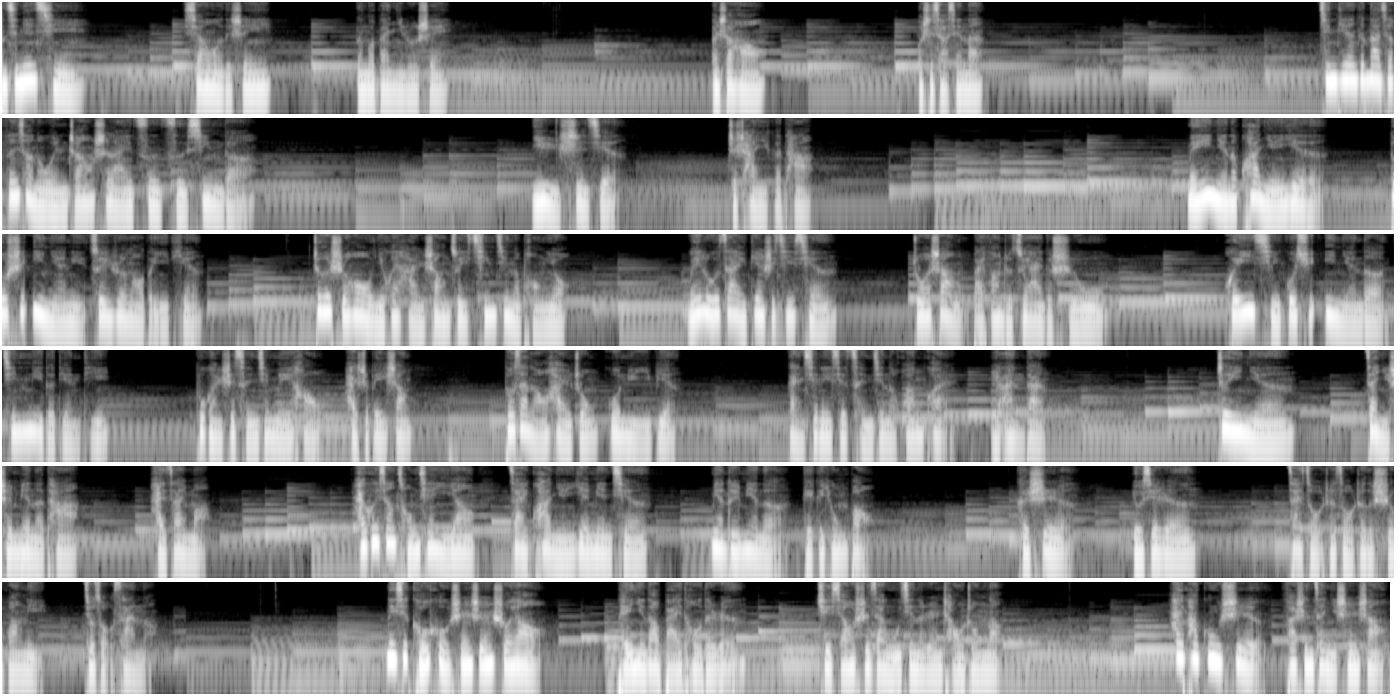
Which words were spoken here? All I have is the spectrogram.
从今天起，希望我的声音能够伴你入睡。晚上好，我是小仙丹。今天跟大家分享的文章是来自子信的《你与世界只差一个他》。每一年的跨年夜。都是一年里最热闹的一天。这个时候，你会喊上最亲近的朋友，围炉在电视机前，桌上摆放着最爱的食物，回忆起过去一年的经历的点滴，不管是曾经美好还是悲伤，都在脑海中过滤一遍，感谢那些曾经的欢快与暗淡。这一年，在你身边的他。还在吗？还会像从前一样，在跨年夜面前，面对面的给个拥抱。可是，有些人，在走着走着的时光里就走散了。那些口口声声说要陪你到白头的人，却消失在无尽的人潮中了。害怕故事发生在你身上，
